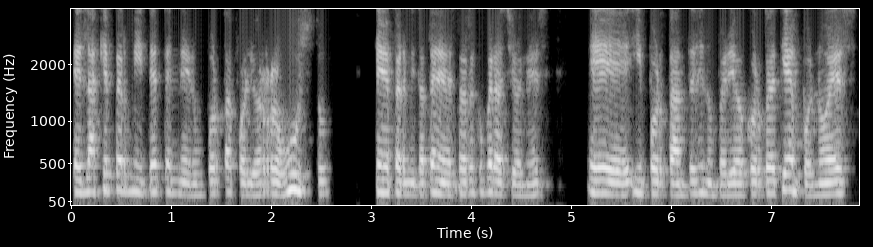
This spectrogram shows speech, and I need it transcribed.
es la que permite tener un portafolio robusto que me permita tener estas recuperaciones eh, importantes en un periodo corto de tiempo. No es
